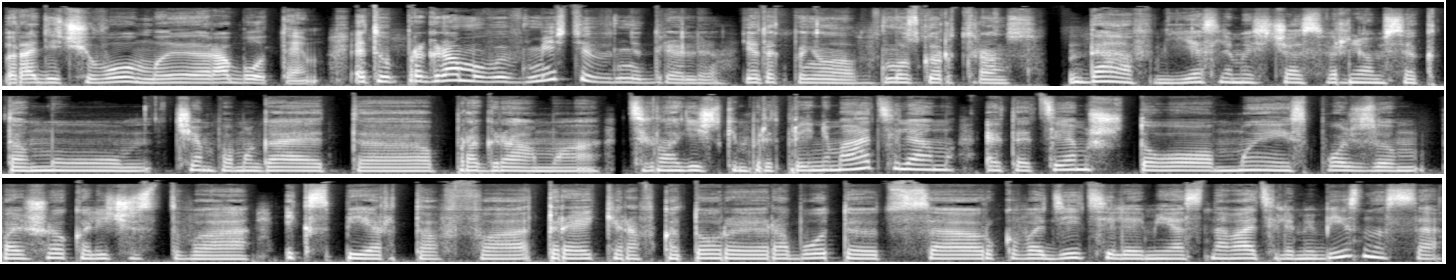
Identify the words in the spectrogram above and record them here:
ради чего мы работаем. Эту программу вы вместе внедряли, я так поняла, в Мосгортранс? Да, если мы сейчас вернемся к тому, чем помогает э, программа технологическим предпринимателям, это тем, что мы используем большое количество экспертов, э, трекеров, которые работают с руководителями и основателями бизнеса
